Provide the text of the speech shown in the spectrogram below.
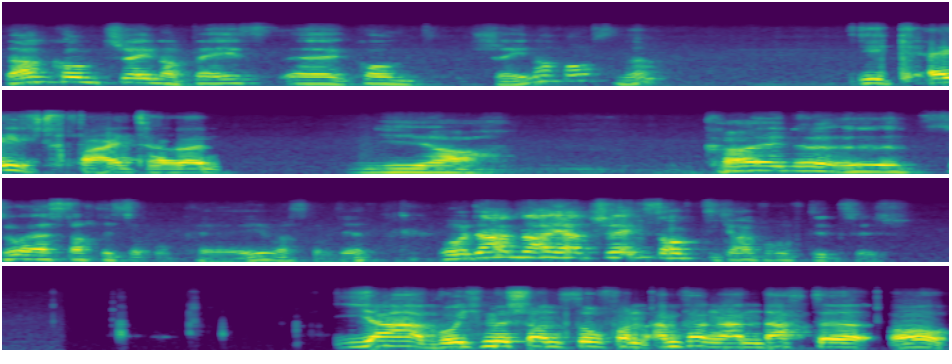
Dann kommt Shayna Base, äh, kommt Shayna raus, ne? Die Cage-Fighterin. Ja. Keine, äh, zuerst dachte ich so, okay, was kommt jetzt? Und dann, naja, Jax hockt sich einfach auf den Tisch. Ja, wo ich mir schon so von Anfang an dachte, oh,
